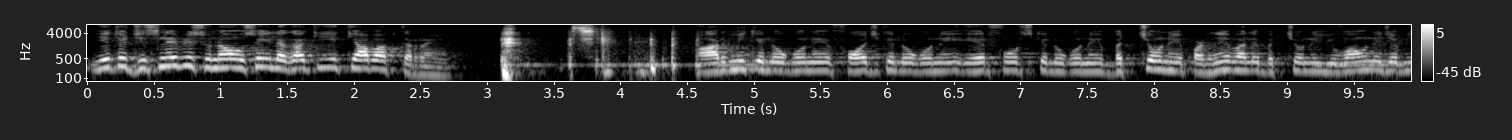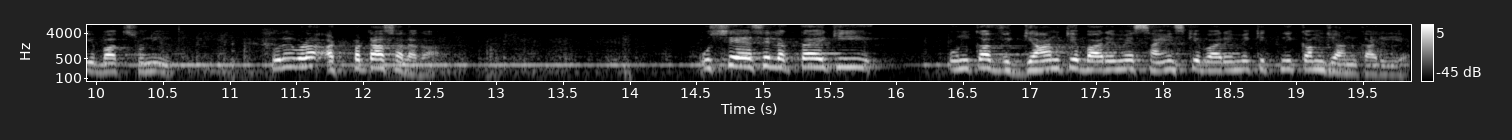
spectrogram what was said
ये तो जिसने भी सुना उसे ही लगा कि ये क्या बात कर रहे हैं। आर्मी के लोगों ने फौज के लोगों ने एयरफोर्स के लोगों ने बच्चों ने पढ़ने वाले बच्चों ने युवाओं ने जब ये बात सुनी तो उन्हें बड़ा अटपटा सा लगा। उससे ऐसे लगता है कि उनका विज्ञान के बारे में साइंस के बारे में कितनी कम जानकारी है।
